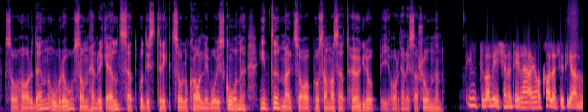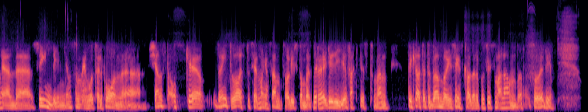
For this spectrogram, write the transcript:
så har den oro som Henrik Eld sett på distrikts och lokalnivå i Skåne inte märkts av på samma sätt högre upp i organisationen. Inte vad vi känner till här. Jag har kollat lite grann med eh, Synlinjen som är vår telefontjänst eh, och eh, det har inte varit speciellt många samtal just om bedrägerier faktiskt. Men det är klart att det drabbar ju synskadade precis som alla andra. Så är det.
